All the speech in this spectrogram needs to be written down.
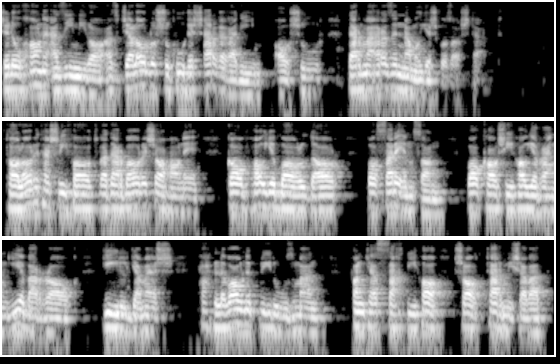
جلوخان عظیمی را از جلال و شکوه شرق قدیم آشور در معرض نمایش گذاشتند. تالار تشریفات و دربار شاهانه گاوهای بالدار با سر انسان با کاشیهای رنگی براق گیلگمش پهلوان پیروزمند آنکه از سختیها شادتر می شود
